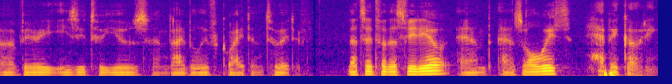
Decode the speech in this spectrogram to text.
uh, very easy to use, and I believe quite intuitive. That's it for this video, and as always, happy coding.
